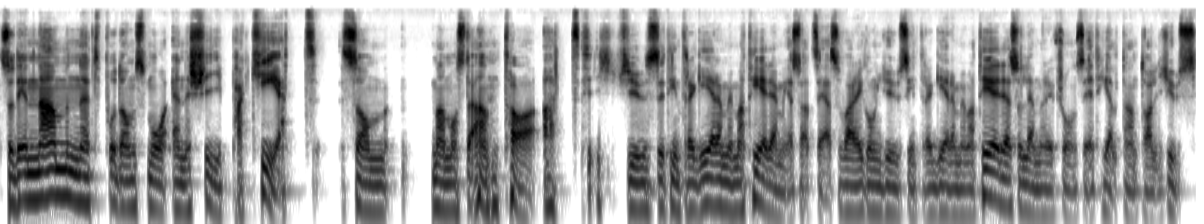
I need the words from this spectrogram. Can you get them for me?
Så det är namnet på de små energipaket som man måste anta att ljuset interagerar med materia med så att säga. Så varje gång ljus interagerar med materia så lämnar det ifrån sig ett helt antal ljus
